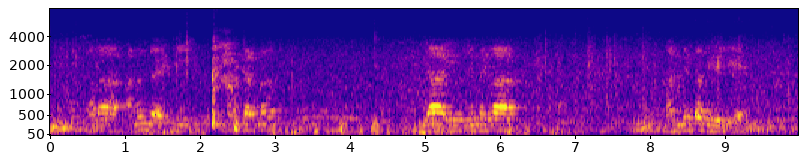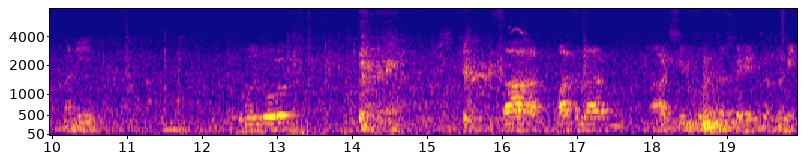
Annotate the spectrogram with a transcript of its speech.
मला आनंद आहे की सरकारनं या योजनेला मान्यता दिलेली आहे. आणि जवळजवळ सहा पाच हजार आठशे चौसष्ट हेक्टर जमीन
